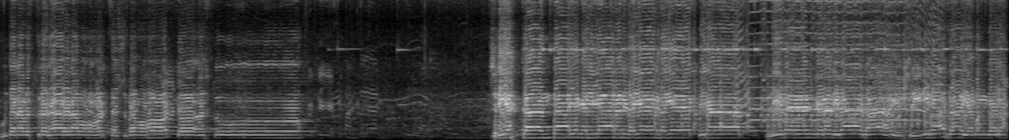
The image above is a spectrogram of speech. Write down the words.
నూతన వస్త్రధారణ ముహూర్త శుభ ముహూర్త అస్తు. శ్రీయకాంతాయ కళ్యాణ నిలయ నిలయేత్తినా శ్రీవేంగళ నివాసాయ శ్రీనివాసాయ మంగళం.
